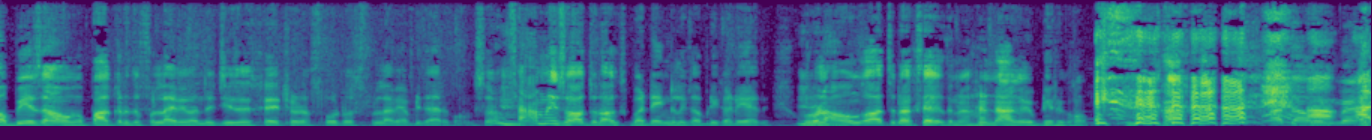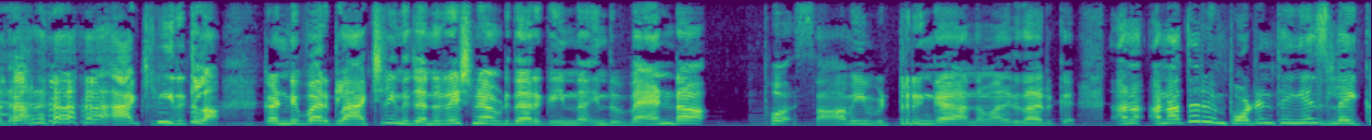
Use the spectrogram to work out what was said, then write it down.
ஆப்வியஸாக அவங்க பார்க்குறது ஃபுல்லாகவே வந்து ஜீசஸ் கிரைஸ்டோட ஃபோட்டோஸ் ஃபுல்லாகவே அப்படி தான் இருக்கும். ஸோ ஃபேமிலிஸ் ஆர்த்தடாக்ஸ் பட் எங்களுக்கு அப்படி கிடையாது. ஒருவேளை அவங்க ஆர்த்தடாக்ஸாக இருக்கிறதுனால நாங்கள் எப்படி இருக்கோம். அதான் உண்மை. ஆக்சுவலி இருக்கலாம். கண்டிப்பா இருக்கலாம். ஆக்சுவலி இந்த ஜெனரேஷனே அப்படிதான் இருக்கு. இந்த இந்த வேண்டா போ சாமி விட்டுருங்க அந்த மாதிரி தான் இருக்கு another important thing is like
